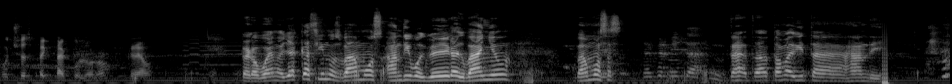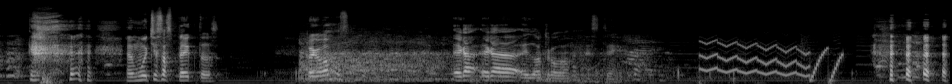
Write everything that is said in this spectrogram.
mucho espectáculo, ¿no? Creo. Pero bueno, ya casi nos vamos. Andy volvió a ir al baño. Vamos a... Está enfermita. Está, está- está malita, Andy. en muchos aspectos. Pero vamos. Era, era el otro, este.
